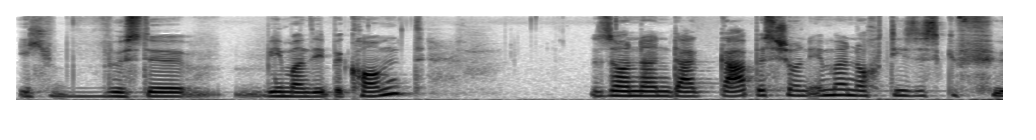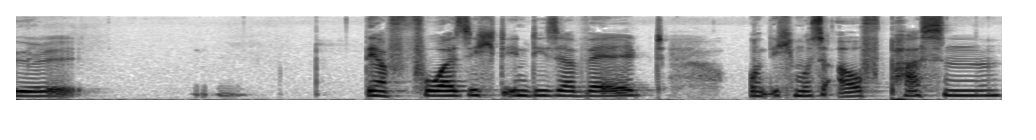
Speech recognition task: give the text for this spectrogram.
ich wüsste, wie man sie bekommt, sondern da gab es schon immer noch dieses Gefühl der Vorsicht in dieser Welt und ich muss aufpassen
